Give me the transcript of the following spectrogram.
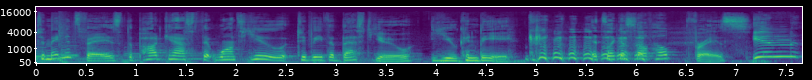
to Maintenance Phase, the podcast that wants you to be the best you you can be. it's like a self help phrase. In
